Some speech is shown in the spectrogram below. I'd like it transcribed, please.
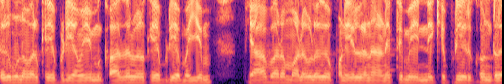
திருமண வாழ்க்கை எப்படி அமையும்? காதல் வாழ்க்கை எப்படி அமையும்? வியாபாரம் அலுவலக பணிகள் என அனைத்துமே இன்னைக்கு எப்படி இருக்குன்ற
